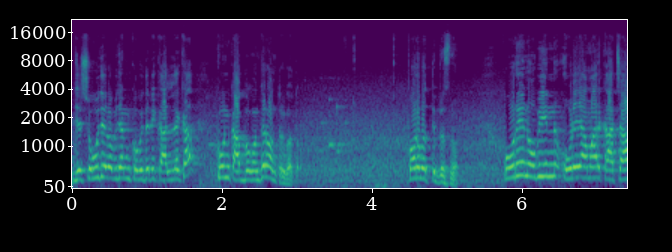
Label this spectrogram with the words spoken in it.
যে সবুজের অভিযান কবিতাটি কার লেখা, কোন কাব্যগ্রন্থের অন্তর্গত? পরবর্তী প্রশ্ন। ওরে নবীন, ওরে আমার কাঁচা,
